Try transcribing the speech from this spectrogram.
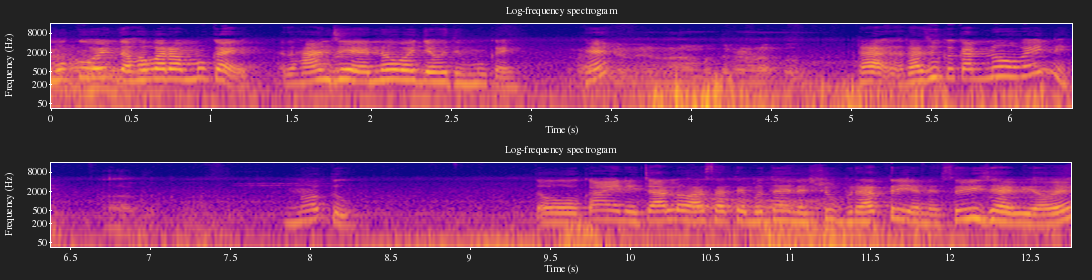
મૂકવું હોય તો સવારમાં મુકાય. સાંજે નવ વાગ્યા સુધી મુકાય. હે? રાજુ કાકા ન હોય ને? નહોતું. તો કાંઈ નહીં ચાલો આ સાથે બધાને શુભ રાત્રિ અને સુઈ જાવી હવે.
